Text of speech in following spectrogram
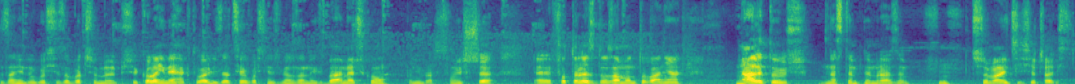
za niedługo się zobaczymy przy kolejnych aktualizacjach właśnie związanych z BMeczką, ponieważ są jeszcze e, fotele do zamontowania. No ale to już następnym razem. Trzymajcie się, cześć.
